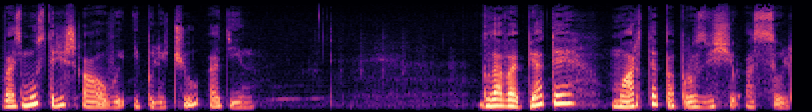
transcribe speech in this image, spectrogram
возьму стриж Аувы и полечу один. Глава пятая. Марта по прозвищу Ассоль.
